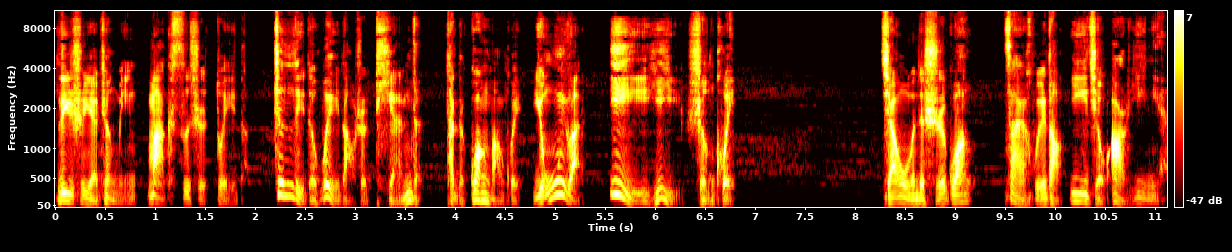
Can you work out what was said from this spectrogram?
历史也证明，马克思是对的，真理的味道是甜的，它的光芒会永远熠熠生辉。将我们的时光再回到一九二一年，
